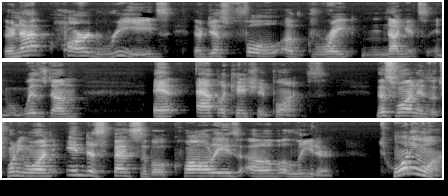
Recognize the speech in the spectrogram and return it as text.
They're not hard reads, they're just full of great nuggets and wisdom and application points. This one is the 21 indispensable qualities of a leader. 21.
